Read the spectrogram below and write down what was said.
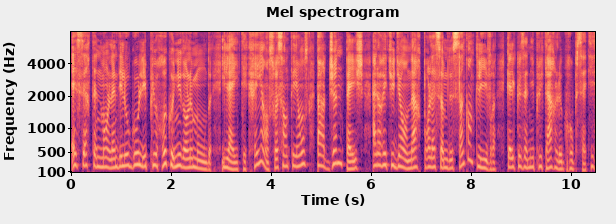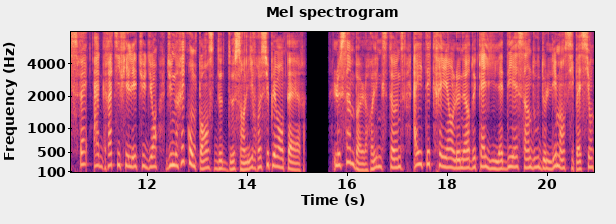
est certainement l'un des logos les plus reconnus dans le monde. Il a été créé en 71 par John Page, alors étudiant en art pour la somme de 50 livres. Quelques années plus tard, le groupe satisfait a gratifié l'étudiant d'une récompense de 200 livres supplémentaires. Le symbole Rolling Stones a été créé en l'honneur de Kali, la déesse hindoue de l'émancipation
